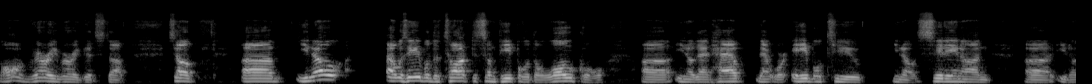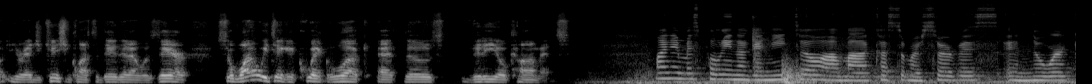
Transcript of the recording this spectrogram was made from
all very very good stuff. So, um, you know, I was able to talk to some people at the local, uh, you know, that have that were able to you know, sit in on, uh, you know, your education class the day that I was there. So why don't we take a quick look at those video comments? My name is Paulina Ganito. I'm a customer service in Newark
